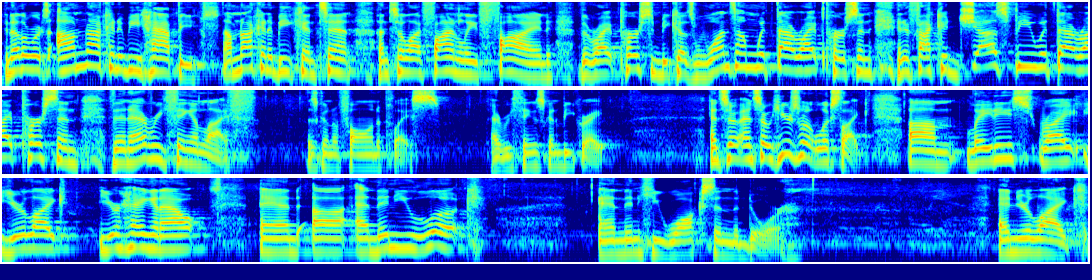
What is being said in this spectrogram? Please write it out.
In other words, I'm not going to be happy. I'm not going to be content until I finally find the right person because once I'm with that right person, and if I could just be with that right person, then everything in life is going to fall into place. Everything's going to be great. And so, and so here's what it looks like. Um, ladies, right? You're like, you're hanging out, and, uh, and then you look, and then he walks in the door and you're like,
